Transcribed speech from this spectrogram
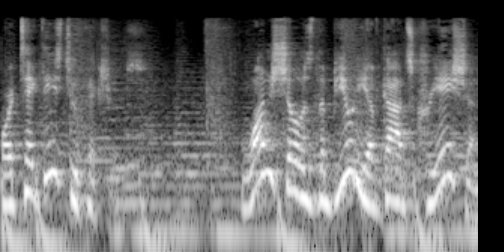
Or take these two pictures. One shows the beauty of God's creation,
